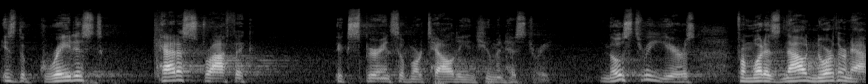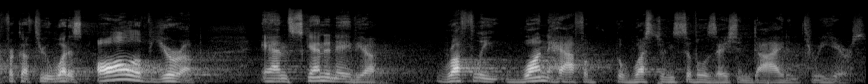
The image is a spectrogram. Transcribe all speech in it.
is the greatest catastrophic experience of mortality in human history. In those three years, from what is now northern Africa through what is all of Europe and Scandinavia, roughly one half of the Western civilization died in three years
